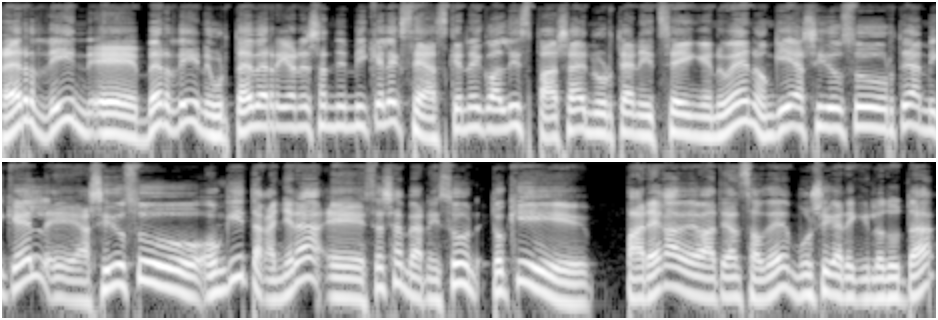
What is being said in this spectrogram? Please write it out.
Berdin, e, berdin, urte berri on esan din Mikelek, ze azkeneko aldiz pasaren urtean itzein genuen, ongi hasi duzu urtea, Mikel, e, hasi duzu ongi, eta gainera, e, zesan behar nizun, toki paregabe batean zaude, musikarekin lotuta,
